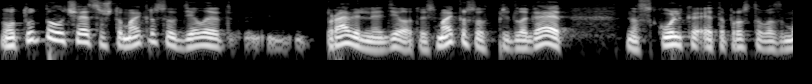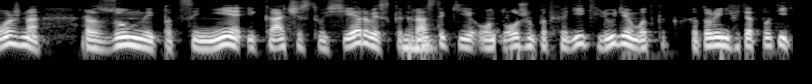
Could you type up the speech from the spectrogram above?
Но тут получается, что Microsoft делает правильное дело. То есть Microsoft предлагает, насколько это просто возможно, разумный по цене и качеству сервис. Как mm-hmm. раз-таки он должен подходить людям, вот, которые не хотят платить.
